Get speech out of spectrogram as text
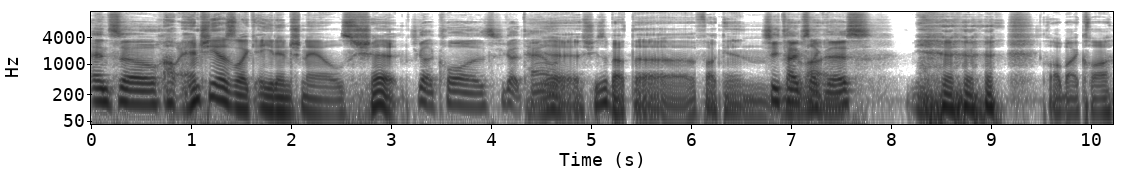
And so Oh, and she has like eight inch nails. Shit. she got claws. She got talent. Yeah, she's about the fucking. She types like this. claw by claw.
